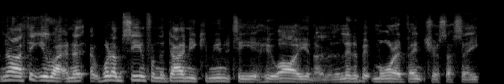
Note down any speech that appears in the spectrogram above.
No, I think you're right. And uh, what I'm seeing from the diving community who are, you know, a little bit more adventurous, I say,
